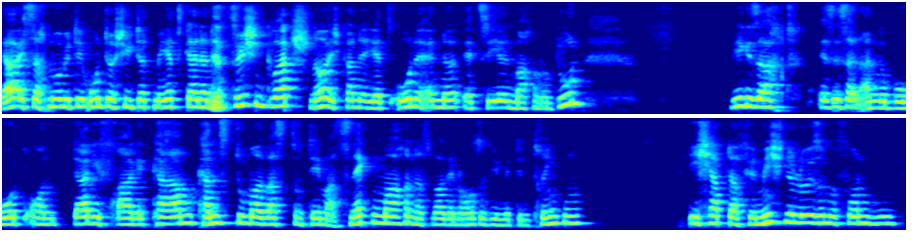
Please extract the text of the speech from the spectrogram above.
Ja, ich sag nur mit dem Unterschied, dass mir jetzt keiner dazwischen quatscht. Ne? Ich kann ja jetzt ohne Ende erzählen, machen und tun. Wie gesagt, es ist ein Angebot und da die Frage kam, kannst du mal was zum Thema Snacken machen? Das war genauso wie mit dem Trinken. Ich habe da für mich eine Lösung gefunden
